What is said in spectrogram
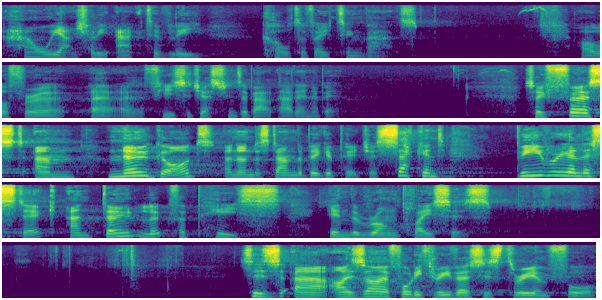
how are we actually actively cultivating that? I'll offer a, a, a few suggestions about that in a bit. So, first, um, know God and understand the bigger picture. Second, be realistic and don't look for peace in the wrong places. This is uh, Isaiah 43, verses 3 and 4.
